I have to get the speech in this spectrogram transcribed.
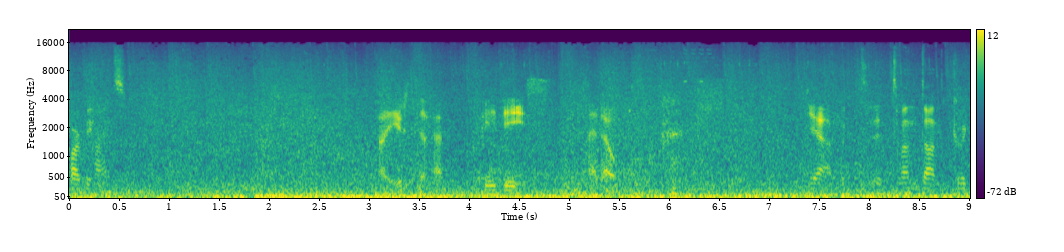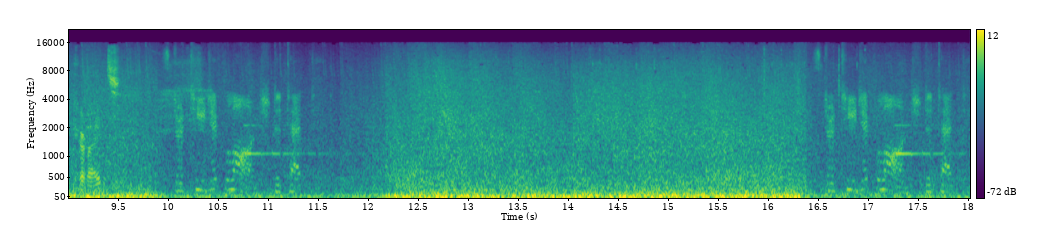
far behind. I used to have PDs. I know. Yeah, but it went down quicker, right? Strategic launch detected. Strategic launch detected.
